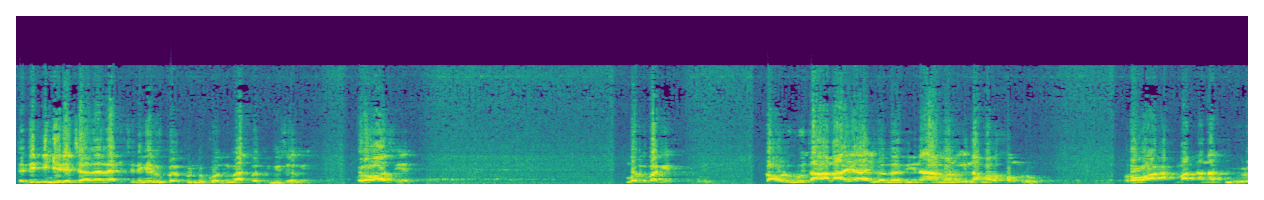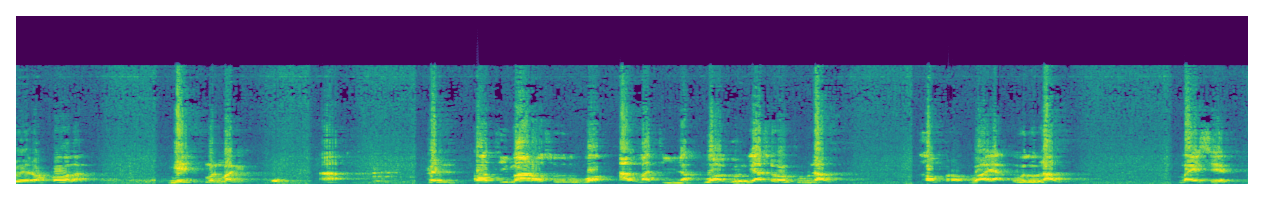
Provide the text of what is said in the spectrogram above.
jadi pinggirnya jalan lain jenenge lu babi mukul, lu asbab nuzul. Kalau awas ya. Mau kepake? Qauluhu ta'ala ya ayyuhalladzina amanu innamal khamru. Rawa Ahmad an Abi Hurairah qala. Nggih, mun mangke. Ben qadima Rasulullah al-Madinah wa hum yasrabunal khamra wa yaqulunal maisir.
